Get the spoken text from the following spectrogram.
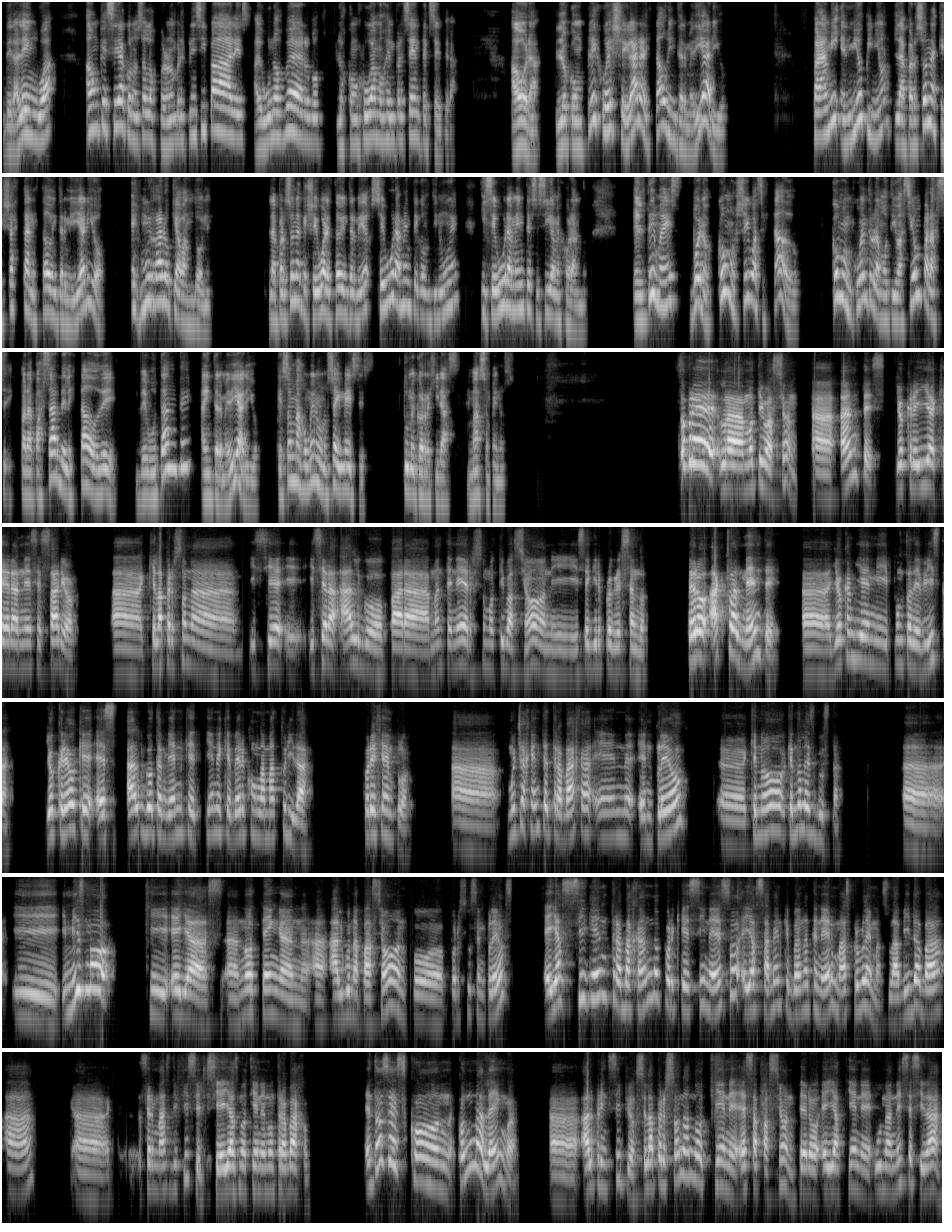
de la lengua, aunque sea conocer los pronombres principales, algunos verbos, los conjugamos en presente, etc. Ahora, Lo complejo es llegar al estado intermediario. Para mí, en mi opinión, la persona que ya está en estado intermediario es muy raro que abandone. La persona que llegó al estado intermediario seguramente continúe y seguramente se siga mejorando. El tema es, bueno, ¿cómo llego a ese estado? ¿Cómo encuentro la motivación para, para pasar del estado de debutante a intermediario? Que son más o menos unos seis meses. Tú me corregirás, más o menos. Sobre la motivación, ah, antes yo creía que era necesario ah, que la persona hiciera, algo para mantener su motivación y seguir progresando. Pero actualmente ah, yo cambié mi punto de vista. Yo creo que es algo también que tiene que ver con la maturidad. Por ejemplo, mucha gente trabaja en empleo eh, que, no, que no les gusta. Ah, y, y, mismo que ellas ah, no tengan ah, alguna pasión por, por, sus empleos, ellas siguen trabajando porque sin eso ellas saben que van a tener más problemas. La vida va a, a ser más difícil si ellas no tienen un trabajo. Entonces, con, con una lengua, Ah, al principio, si la persona no tiene esa pasión, pero ella tiene una necesidad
